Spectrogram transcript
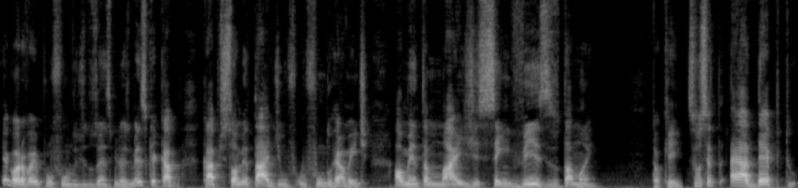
e agora vai para um fundo de 200 milhões. Mesmo que capte só metade, o fundo realmente aumenta mais de 100 vezes o tamanho. Tá ok? Se você é adepto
